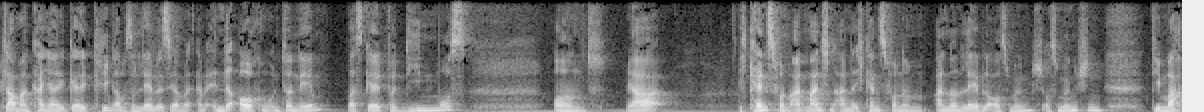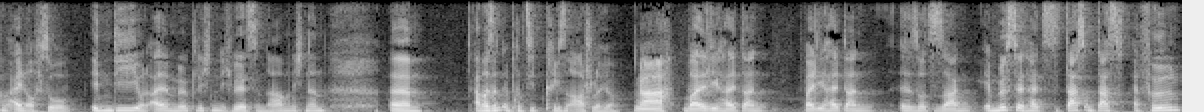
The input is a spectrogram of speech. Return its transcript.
klar, man kann ja Geld kriegen, aber so ein Label ist ja am Ende auch ein Unternehmen, was Geld verdienen muss. Und ja, ich kenne es von an- manchen anderen, ich kenne es von einem anderen Label aus, Münch, aus München, die machen einen auf so Indie und allem möglichen, ich will jetzt den Namen nicht nennen, ähm, aber sind im Prinzip Krisenarschlöcher Ja, weil die halt dann, weil die halt dann äh, sozusagen, ihr müsst jetzt halt das und das erfüllen,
